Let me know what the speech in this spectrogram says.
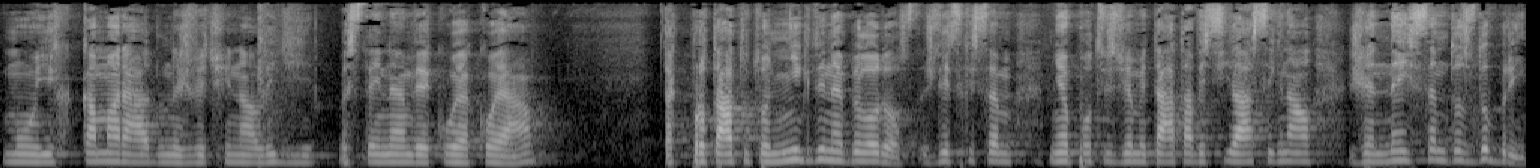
mojich kamarádů, než většina lidí ve stejném věku jako já, tak pro tátu to nikdy nebylo dost. Vždycky jsem měl pocit, že mi táta vysílá signál, že nejsem dost dobrý.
